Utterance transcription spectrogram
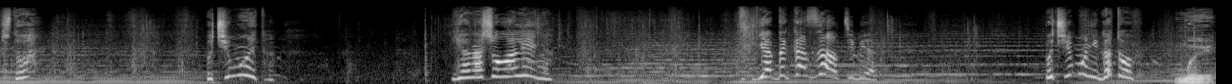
Что? Почему это? Я нашел оленя. Я доказал тебе. Почему не готов? Мы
